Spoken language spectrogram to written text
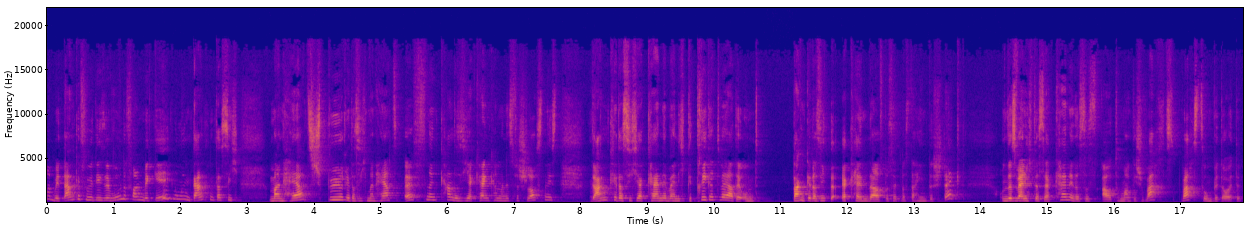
habe. Danke für diese wundervollen Begegnungen. Danke, dass ich mein Herz spüre, dass ich mein Herz öffnen kann, dass ich erkennen kann, wenn es verschlossen ist. Danke, dass ich erkenne, wenn ich getriggert werde. Und danke, dass ich erkennen darf, dass etwas dahinter steckt. Und dass, wenn ich das erkenne, dass das automatisch Wachstum bedeutet.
